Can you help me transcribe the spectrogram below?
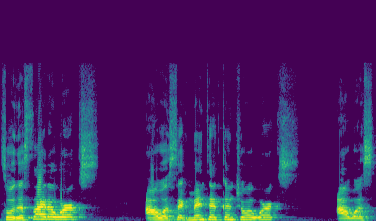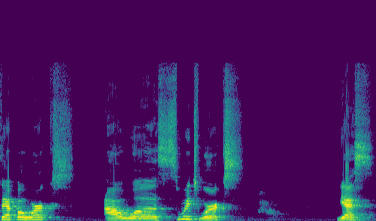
So the slider works, our segmented control works, our stepper works, our switch works. Yes.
